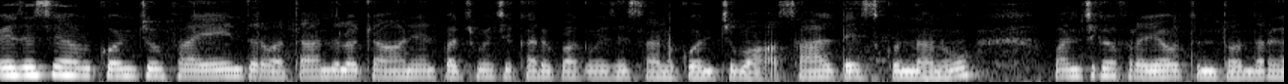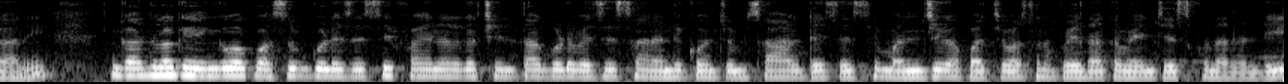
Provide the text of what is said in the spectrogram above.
వేసేసి అవి కొంచెం ఫ్రై అయిన తర్వాత అందులోకి ఆనియన్ పచ్చిమిర్చి కరివేపాకు వేసేసాను. కొంచెం సాల్ట్ వేసుకున్నాను. మంచిగా ఫ్రై అవుతుంది తొందరగానే. ఇంకా అందులోకి ఇంగువ పసుపు కూడా వేసేసి ఫైనల్గా చింతాకు కూడా వేసేసానండి. కొంచెం సాల్ట్ వేసేసి మంచిగా పచ్చివాసన పోయేదాకా వేయించేసుకున్నానండి.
